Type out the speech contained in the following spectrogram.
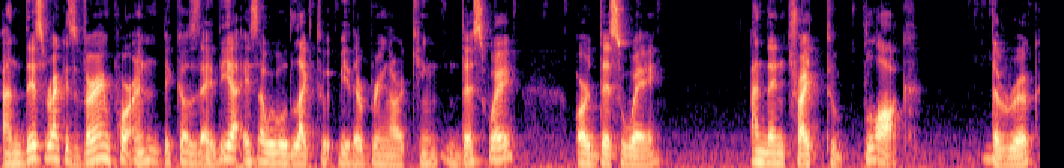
And this rank is very important because the idea is that we would like to either bring our king this way or this way, and then try to block the rook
